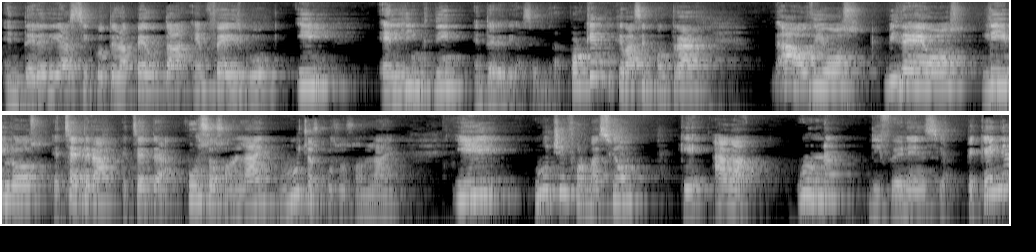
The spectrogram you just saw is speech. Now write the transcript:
en Tere Psicoterapeuta en Facebook y en LinkedIn en Tere Sendra. ¿Por qué? Porque vas a encontrar audios, videos, libros, etcétera, etcétera, cursos online, muchos cursos online y mucha información que haga una diferencia pequeña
